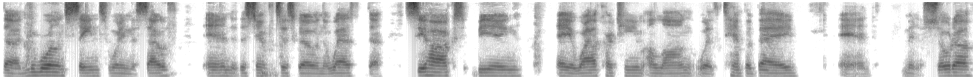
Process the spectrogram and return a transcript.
the New Orleans Saints winning the South, and the San Francisco in the West. The Seahawks being a wildcard team along with Tampa Bay and Minnesota.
